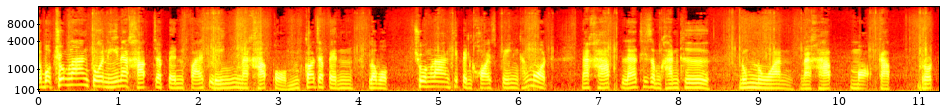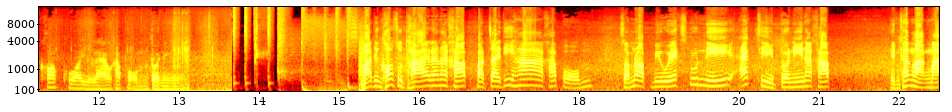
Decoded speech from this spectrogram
ระบบช่วงล่างตัวนี้นะครับจะเป็น 5 link นะครับผมก็จะเป็นระบบช่วงล่างที่เป็น coil spring ทั้งหมดนะครับและที่สำคัญคือนุ่มนวลนะครับ เหมาะกับรถครอบครัวอยู่แล้วครับผมตัวนี้ มาถึงข้อสุดท้ายแล้วนะครับ ปัจจัยที่ 5 ครับผมสำหรับ m i u X รุ่นนี้ Active ตัวนี้นะครับ เห็นข้างหลังไหม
